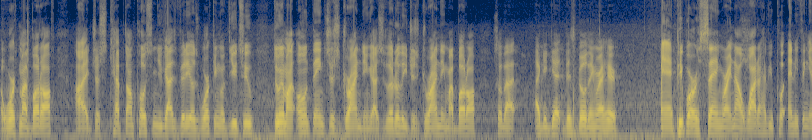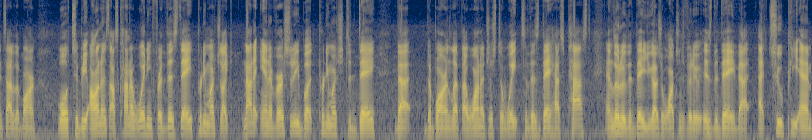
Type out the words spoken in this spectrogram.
i worked my butt off I just kept on posting you guys videos, working with YouTube, doing my own things, just grinding, guys. Literally just grinding my butt off so that I could get this building right here. And people are saying right now, why don't have you put anything inside of the barn? Well, to be honest, I was kind of waiting for this day, pretty much like not an anniversary, but pretty much the day that the barn left. I wanted just to wait till this day has passed. And literally the day you guys are watching this video is the day that at 2 p.m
